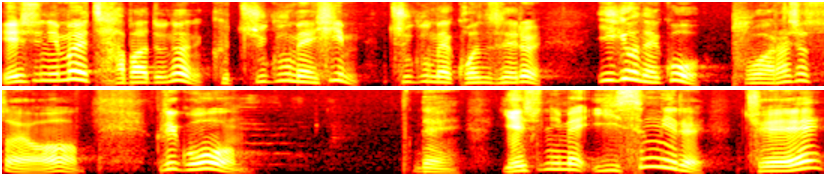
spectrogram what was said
예수님을 잡아두는 그 죽음의 힘, 죽음의 권세를 이겨내고 부활하셨어요. 그리고 네, 예수님의 이 승리를 죄의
